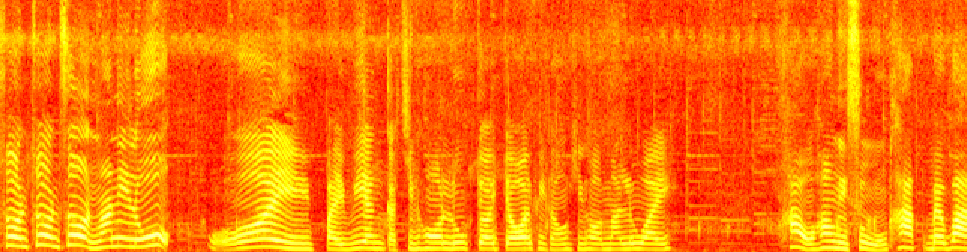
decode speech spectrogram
โซนโซนโซนมานี่ลูกโอ้ย ไปเวียงกับคินฮอนลูกจ้อยจอยพี่น้องคินฮอนมารวย เข่าเฮานี่สูงคักแบบว่า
